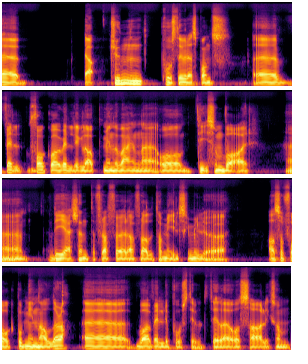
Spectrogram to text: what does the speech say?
Uh, ja, kun en positiv respons. Uh, vel, folk var veldig glad på mine vegne, og de som var uh, De jeg kjente fra før av, fra det tamilske miljøet, altså folk på min alder, da, var veldig positive til det og sa liksom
